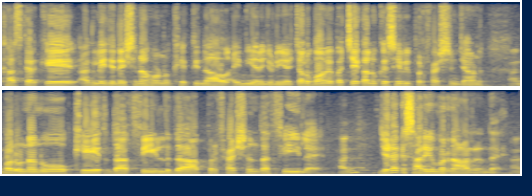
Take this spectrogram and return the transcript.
ਖਾਸ ਕਰਕੇ ਅਗਲੀ ਜਨਰੇਸ਼ਨਾਂ ਹੁਣ ਖੇਤੀ ਨਾਲ ਇੰਨੀਆਂ ਜੁੜੀਆਂ। ਚਲੋ ਭਾਵੇਂ ਬੱਚੇ ਕੱਲ ਨੂੰ ਕਿਸੇ ਵੀ profession ਜਾਣ ਪਰ ਉਹਨਾਂ ਨੂੰ ਉਹ ਖੇਤ ਦਾ ਫੀਲਡ ਦਾ profession ਦਾ ਫੀਲ ਹੈ। ਜਿਹੜਾ ਕਿ ਸਾਰੀ ਉਮਰ ਨਾਲ ਰਹਿੰਦਾ ਹੈ।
